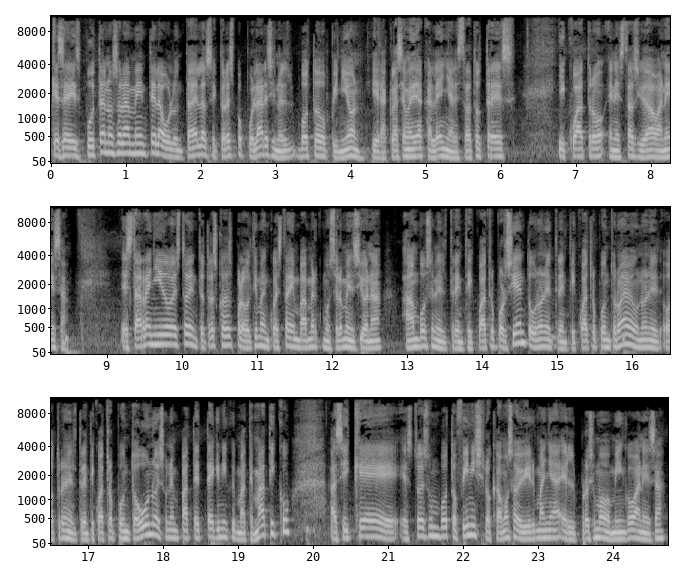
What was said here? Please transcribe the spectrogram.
que se disputa no solamente la voluntad de los sectores populares, sino el voto de opinión y de la clase media caleña, el estrato 3 y 4 en esta ciudad, Vanessa. Está reñido esto, entre otras cosas, por la última encuesta de Inbamer, como usted lo menciona, ambos en el 34%, uno en el 34.9, uno en el otro en el 34.1, es un empate técnico y matemático, así que esto es un voto finish, lo que vamos a vivir mañana, el próximo domingo, Vanessa,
